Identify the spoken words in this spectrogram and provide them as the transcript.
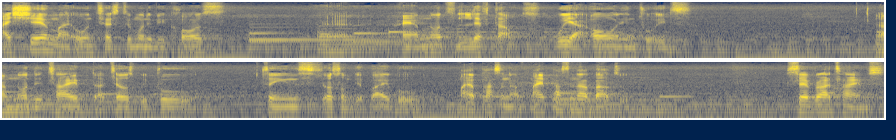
I share my own testimony because uh, I am not left out. We are all into it. I'm not the type that tells people things just from the Bible. My personal, my personal battle. Several times,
